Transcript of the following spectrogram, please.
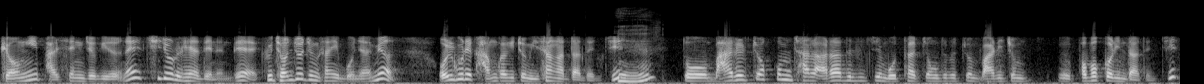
병이 발생되기 전에 치료를 해야 되는데 그 전조 증상이 뭐냐면 얼굴의 감각이 좀 이상하다든지 네. 또 말을 조금 잘 알아들지 못할 정도로 좀 말이 좀그 버벅거린다든지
